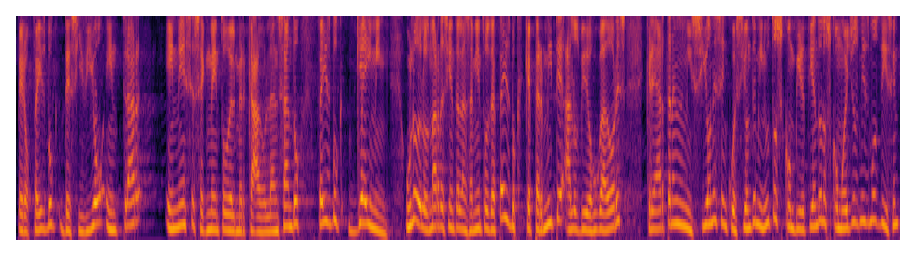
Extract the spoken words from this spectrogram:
pero Facebook decidió entrar en ese segmento del mercado, lanzando Facebook Gaming, uno de los más recientes lanzamientos de Facebook, que permite a los videojugadores crear transmisiones en cuestión de minutos, convirtiéndolos, como ellos mismos dicen,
